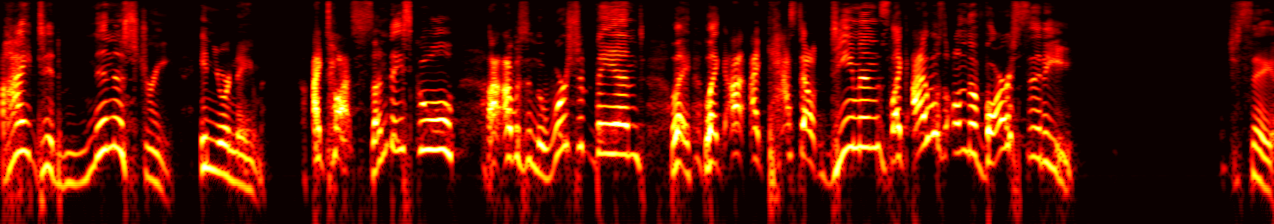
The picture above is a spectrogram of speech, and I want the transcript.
I did ministry in your name. I taught Sunday school. I, I was in the worship band. Like, like I, I cast out demons. Like I was on the varsity. Just say,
